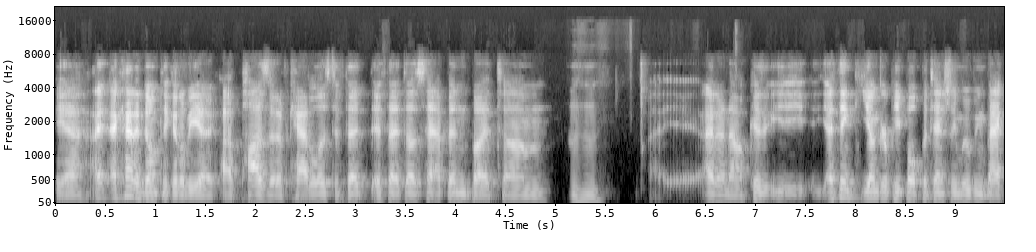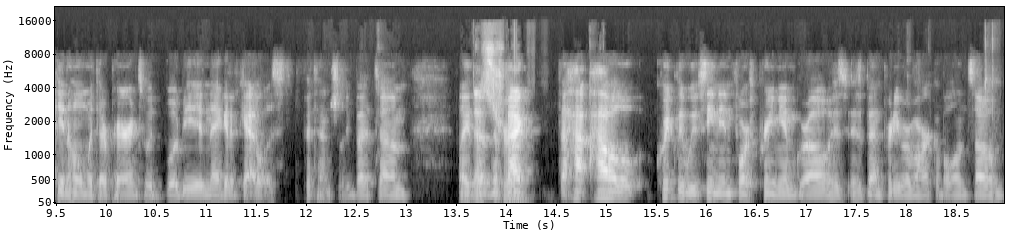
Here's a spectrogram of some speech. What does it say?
Yeah, I, I kind of don't think it'll be a, a, positive catalyst if that if that does happen, but um, mm-hmm. I, don't know because I think younger people potentially moving back in home with their parents would, would be a negative catalyst potentially. But um, like the, the fact the how, how, quickly we've seen in-force premium grow has, has been pretty remarkable, and so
